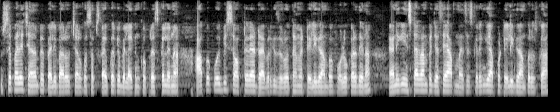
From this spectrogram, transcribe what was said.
उससे पहले चैनल पर पहली बार हो चैनल को सब्सक्राइब करके बेल आइकन को प्रेस कर लेना। आपको कोई भी सॉफ्टवेयर या ड्राइवर की ज़रूरत है, हमें टेलीग्राम पर फॉलो कर देना। यानी कि इंस्टाग्राम पे जैसे आप मैसेज करेंगे, आपको टेलीग्राम पर उसका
